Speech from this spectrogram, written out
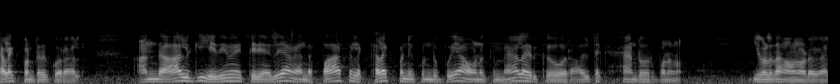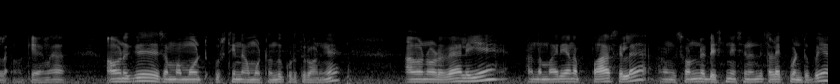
கலெக்ட் பண்ணுறதுக்கு ஒரு ஆள். அந்த ஆளுக்கு எதுவுமே தெரியாது. அவன் அந்த பார்சலை கலெக்ட் பண்ணி கொண்டு போய் அவனுக்கு மேலே இருக்க ஒரு ஆள்கிட்ட ஹேண்ட் ஓவர் பண்ணணும். இவ்வளோ தான் அவனோட வேலை ஓகேங்களா அவனுக்கு சம் அமௌண்ட் ஒரு சின்ன அமௌண்ட் வந்து கொடுத்துருவானுங்க. அவனோட வேலையே அந்த மாதிரியான பார்சலை அவங்க சொன்ன டெஸ்டினேஷன்லேருந்து கலெக்ட் பண்ணிட்டு போய்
